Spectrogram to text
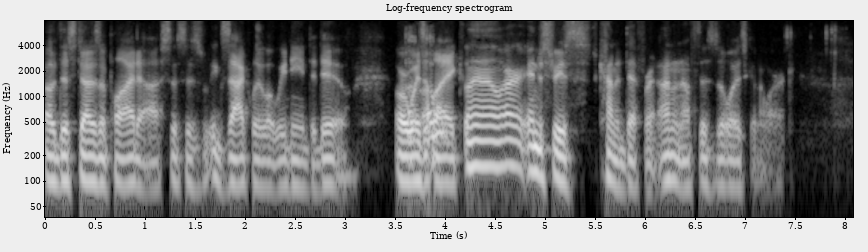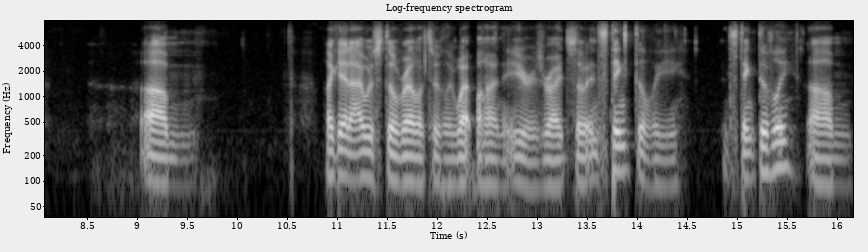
oh this does apply to us. This is exactly what we need to do? Or was uh, it like well our industry is kind of different. I don't know if this is always going to work um, again, I was still relatively wet behind the ears, right? So instinctively, instinctively, um,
